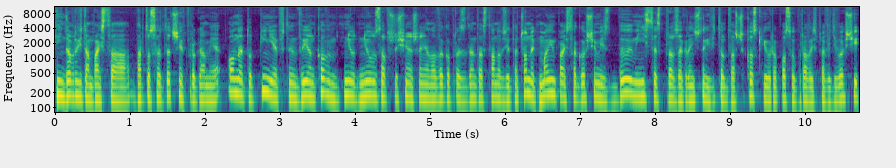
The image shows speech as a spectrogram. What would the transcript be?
Dzień dobry, witam Państwa bardzo serdecznie w programie Onet Opinie. W tym wyjątkowym dniu, dniu zaprzysiężenia nowego prezydenta Stanów Zjednoczonych. Moim Państwa gościem jest były minister spraw zagranicznych Witold Waszczykowski, europoseł Prawa i Sprawiedliwości.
